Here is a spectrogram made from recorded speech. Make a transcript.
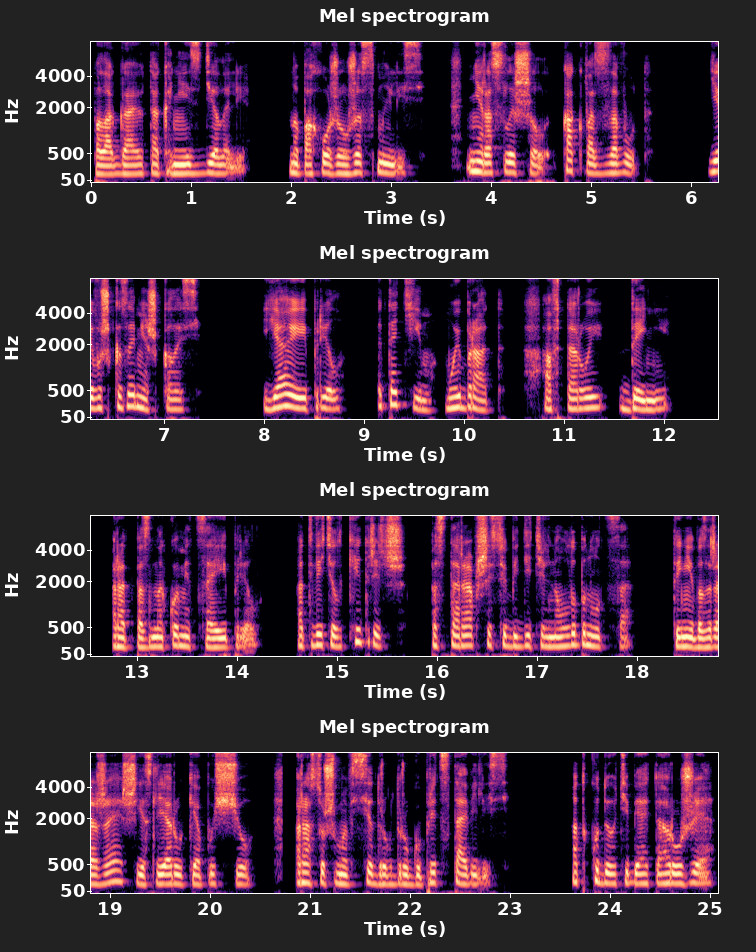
«Полагаю, так они и сделали, но, похоже, уже смылись. Не расслышал, как вас зовут?» Девушка замешкалась. «Я Эйприл. Это Тим, мой брат а второй – Дэнни. «Рад познакомиться, Эйприл», – ответил Китридж, постаравшись убедительно улыбнуться. «Ты не возражаешь, если я руки опущу, раз уж мы все друг другу представились?» «Откуда у тебя это оружие?»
